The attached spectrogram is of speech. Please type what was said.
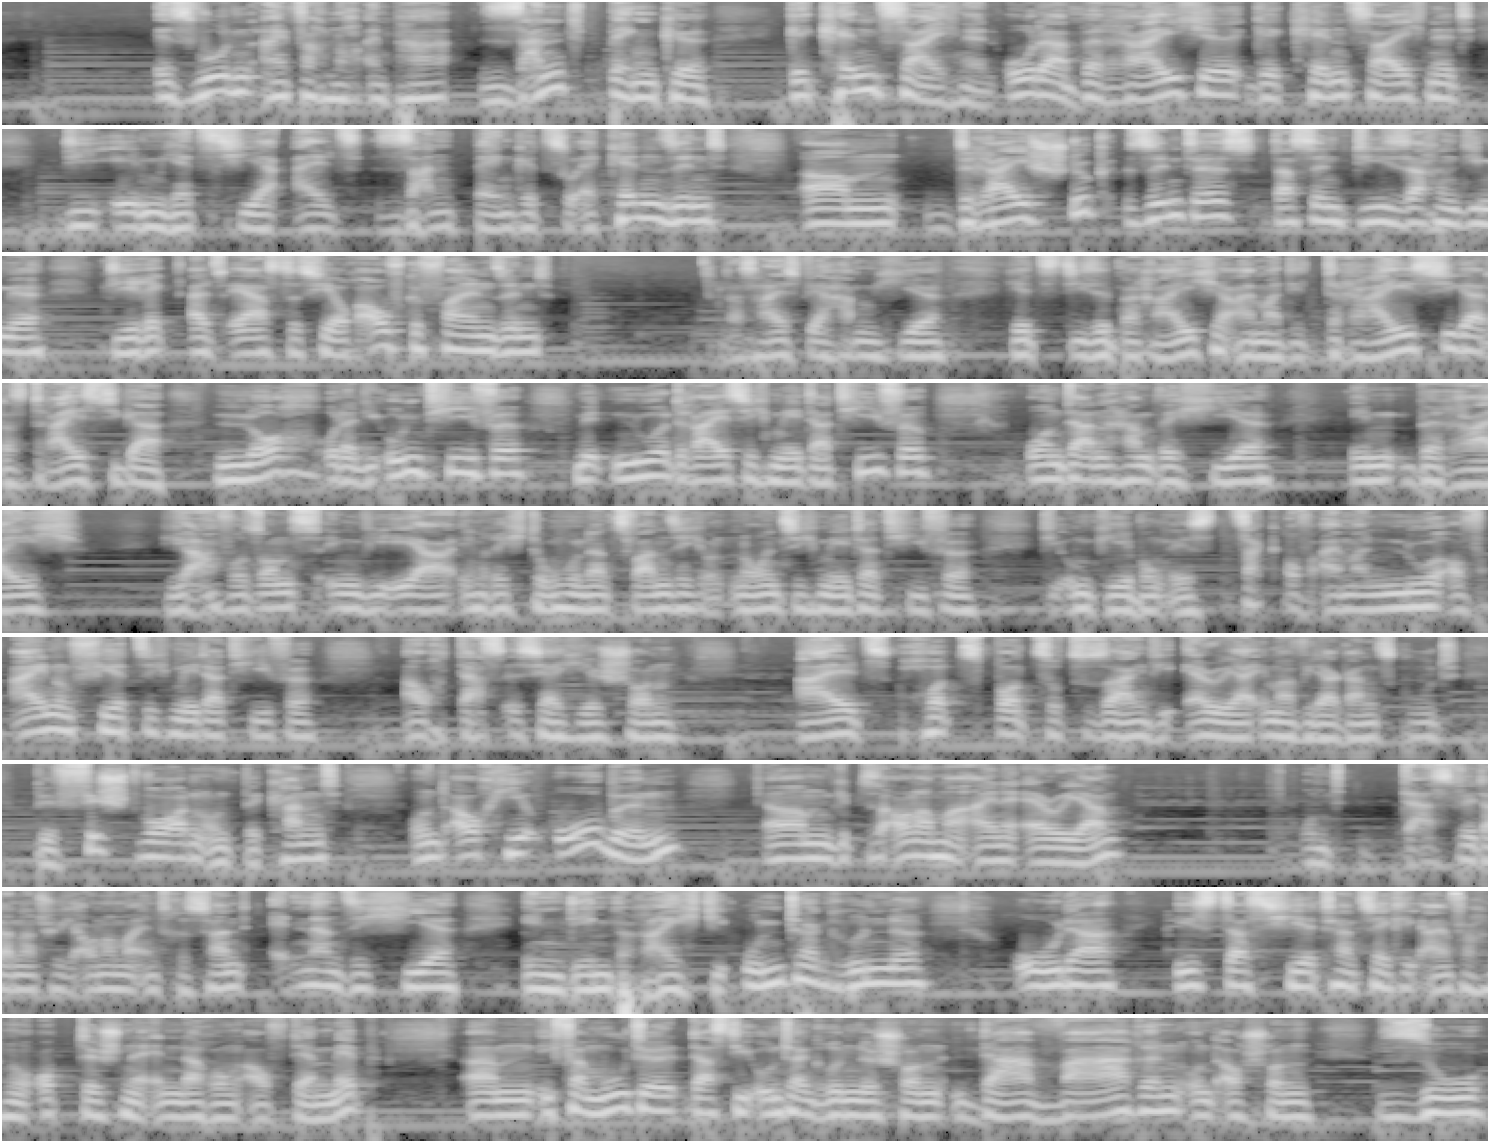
Es wurden einfach noch ein paar Sandbänke gekennzeichnet oder Bereiche gekennzeichnet, die eben jetzt hier als Sandbänke zu erkennen sind. Ähm, drei Stück sind es. Das sind die Sachen, die mir direkt als erstes hier auch aufgefallen sind. Das heißt, wir haben hier jetzt diese Bereiche, einmal die 30er, das 30er Loch oder die Untiefe mit nur 30 Meter Tiefe. Und dann haben wir hier im Bereich, ja, wo sonst irgendwie eher in Richtung 120 und 90 Meter Tiefe die Umgebung ist, zack, auf einmal nur auf 41 Meter Tiefe. Auch das ist ja hier schon als Hotspot sozusagen die Area immer wieder ganz gut befischt worden und bekannt. Und auch hier oben ähm, gibt es auch nochmal eine Area. Und das wird dann natürlich auch nochmal interessant. Ändern sich hier in dem Bereich die Untergründe oder ist das hier tatsächlich einfach nur optisch eine Änderung auf der Map? Ähm, ich vermute, dass die Untergründe schon da waren und auch schon so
